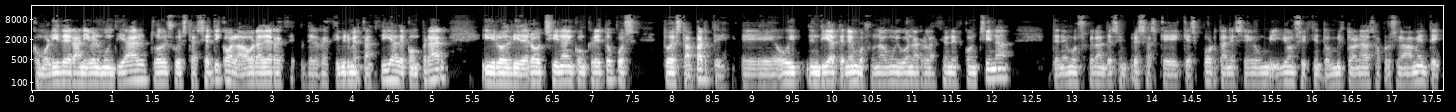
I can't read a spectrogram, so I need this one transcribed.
como líder a nivel mundial todo el sudeste asiático a la hora de, recibir mercancía, de comprar, y lo lideró China en concreto, pues toda esta parte. Eh, hoy en día tenemos unas muy buenas relaciones con China, tenemos grandes empresas que, exportan ese 1.600.000 toneladas aproximadamente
